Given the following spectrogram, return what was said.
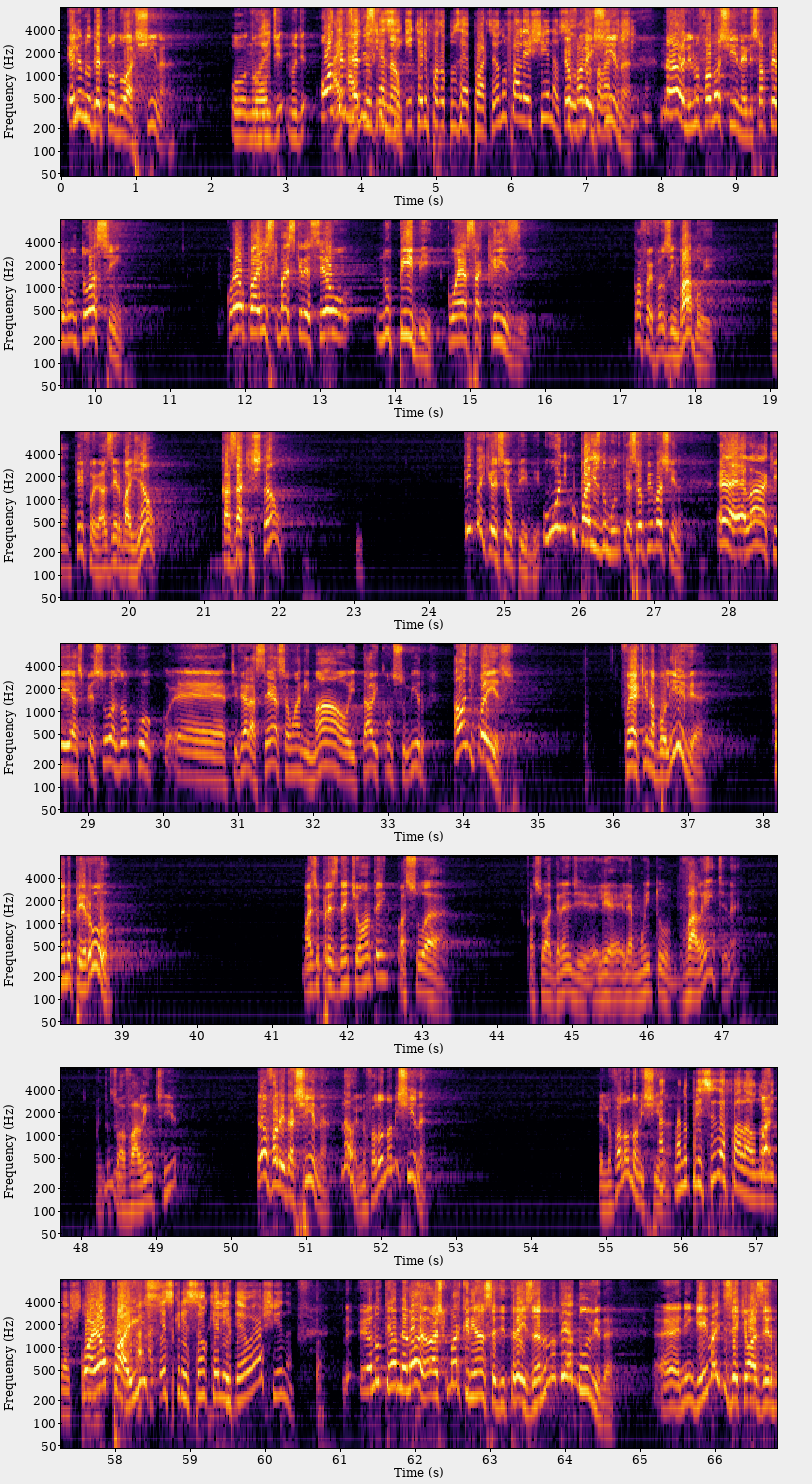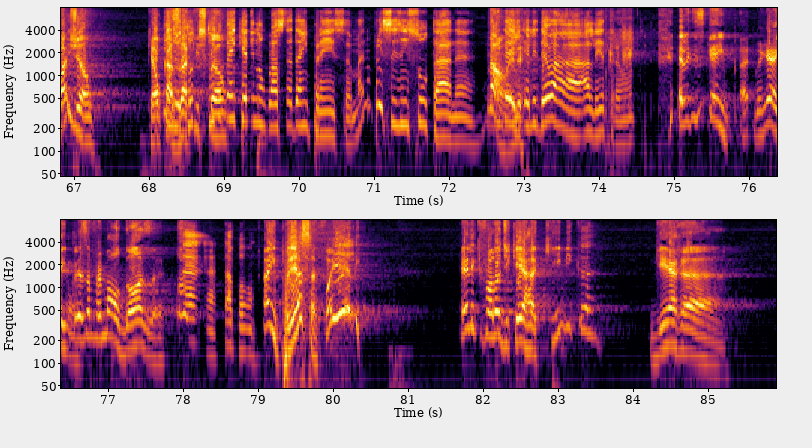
ele não detonou a China. Ou no, no, dia, no dia, ontem aí, ele já disse que não. No dia seguinte ele falou para os repórteres: Eu não falei China. Eu falei China? China? Não, ele não falou China. Ele só perguntou assim: qual é o país que mais cresceu no PIB com essa crise? Qual foi? Foi o Zimbábue? É. Quem foi? Azerbaijão? Cazaquistão? Quem vai crescer o PIB? O único país do mundo que cresceu o PIB foi a China. É, é lá que as pessoas ou, é, tiveram acesso a um animal e tal e consumiram. Aonde foi isso? Foi aqui na Bolívia? Foi no Peru? Mas o presidente ontem, com a sua, com a sua grande. Ele é, ele é muito valente, né? Muita sua valentia. Eu falei da China? Não, ele não falou o nome China. Ele não falou o nome China. Mas, mas não precisa falar o nome mas da China. Qual é o país? A, a descrição que ele deu é a China. Eu não tenho a menor. Eu acho que uma criança de três anos não tem a dúvida. É, ninguém vai dizer que é o Azerbaijão. Que é o Cazaquistão. Tudo, tudo, bem que ele não gosta da imprensa, mas não precisa insultar, né? Não, ele, ele... ele deu a, a, letra ontem. Ele disse que a, é a imprensa foi maldosa. É, tá bom. A imprensa foi ele. Ele que falou de guerra química, guerra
